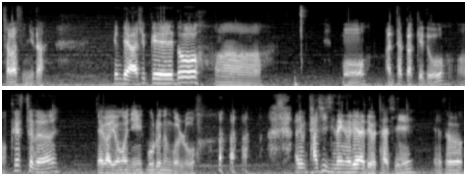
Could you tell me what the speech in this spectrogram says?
잡았습니다. 근데 아쉽게도 어, 뭐 안타깝게도 어, 퀘스트는 제가 영원히 모르는 걸로. 아니면 다시 진행을 해야 돼요 다시 그래서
